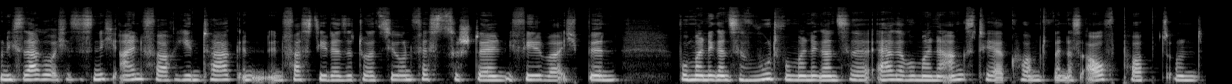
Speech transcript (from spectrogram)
Und ich sage euch, es ist nicht einfach, jeden Tag in, in fast jeder Situation festzustellen, wie fehlbar ich bin, wo meine ganze Wut, wo meine ganze Ärger, wo meine Angst herkommt, wenn das aufpoppt und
